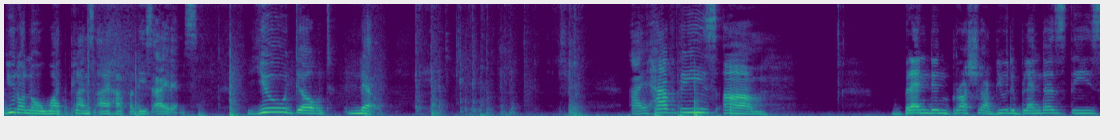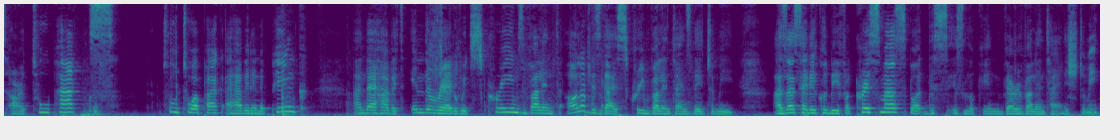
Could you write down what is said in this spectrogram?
you don't know what plans I have for these items you don't know. I have these um blending brush or beauty blenders. These are two packs two to a pack. I have it in the pink and I have it in the red which screams Valentine all of these guys scream Valentine's Day to me. As I said, it could be for Christmas, but this is looking very Valentine-ish to me.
